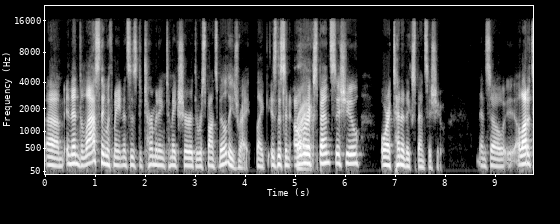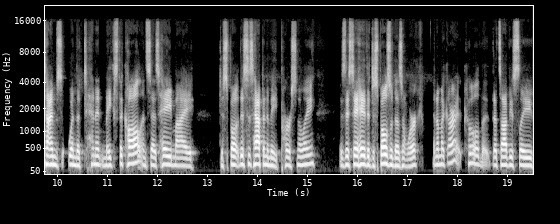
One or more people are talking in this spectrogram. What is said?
Um, and then the last thing with maintenance is determining to make sure the responsibility is right. Like, is this an owner Right. expense issue or a tenant expense issue? And so a lot of times when the tenant makes the call and says, Hey, my dispo this has happened to me personally, is they say, Hey, the disposal doesn't work. And I'm like, All right, cool. That's obviously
